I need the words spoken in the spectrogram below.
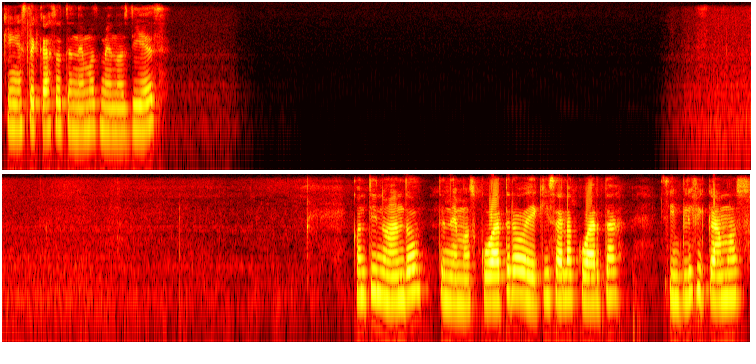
que en este caso tenemos menos 10. Continuando, tenemos 4x a la cuarta, simplificamos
